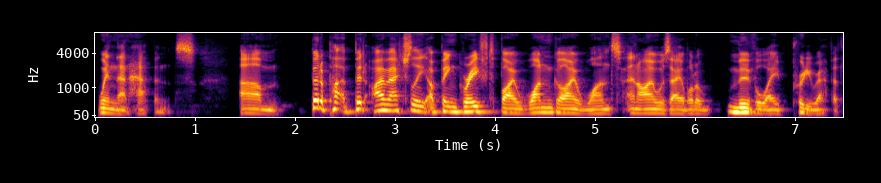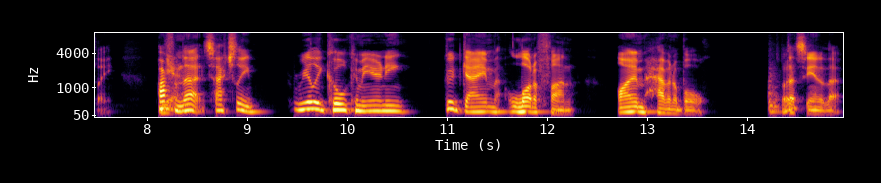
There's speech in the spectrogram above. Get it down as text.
when that happens. Um, but apart, but I've actually I've been griefed by one guy once, and I was able to move away pretty rapidly. Apart from that, it's actually really cool community, good game, a lot of fun. I'm having a ball. That's the end of that.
